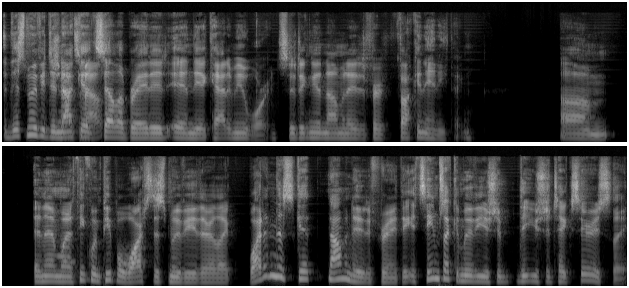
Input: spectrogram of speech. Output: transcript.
This movie did not Shouts him get out. celebrated in the Academy Awards. It didn't get nominated for fucking anything. Um, and then when I think when people watch this movie, they're like, "Why didn't this get nominated for anything?" It seems like a movie you should that you should take seriously.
